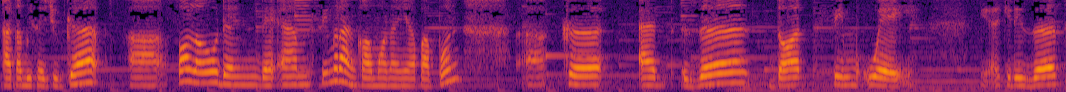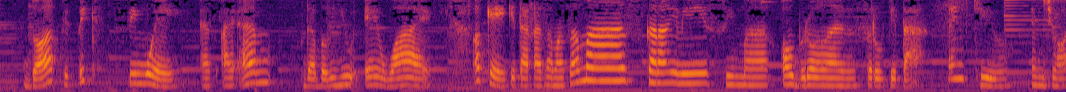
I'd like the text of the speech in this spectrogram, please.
atau bisa juga uh, follow dan DM Simran kalau mau nanya apa pun uh, ke at the dot simway. Ya jadi the simway s i m W-A-Y Oke, kita akan sama-sama sekarang ini simak obrolan seru kita. Thank you, enjoy.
